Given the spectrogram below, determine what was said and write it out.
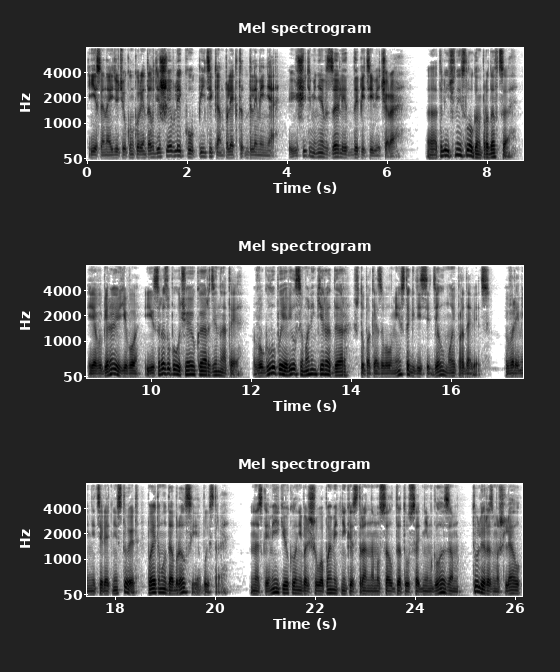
Если найдете у конкурентов дешевле, купите комплект для меня. Ищите меня в зале до пяти вечера. Отличный слоган продавца. Я выбираю его и сразу получаю координаты. В углу появился маленький радар, что показывал место, где сидел мой продавец. Времени терять не стоит, поэтому добрался я быстро. На скамейке около небольшого памятника странному солдату с одним глазом то ли размышлял,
